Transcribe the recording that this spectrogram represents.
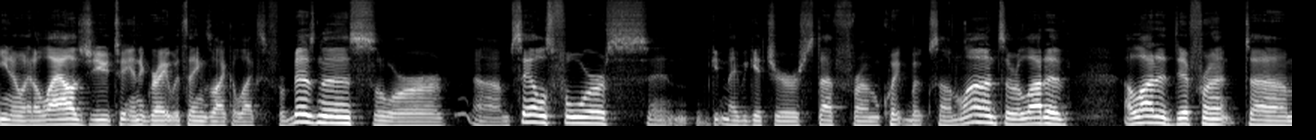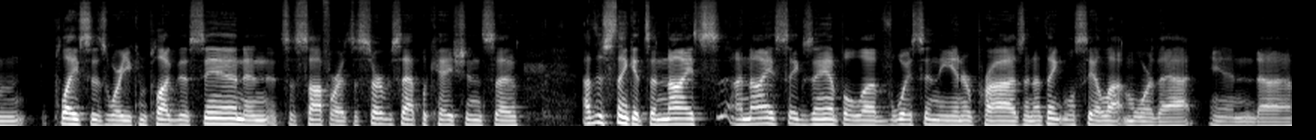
you know it allows you to integrate with things like Alexa for Business or um, Salesforce and get, maybe get your stuff from QuickBooks Online. So a lot of a lot of different um, places where you can plug this in, and it's a software as a service application. So I just think it's a nice a nice example of voice in the enterprise, and I think we'll see a lot more of that And uh,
